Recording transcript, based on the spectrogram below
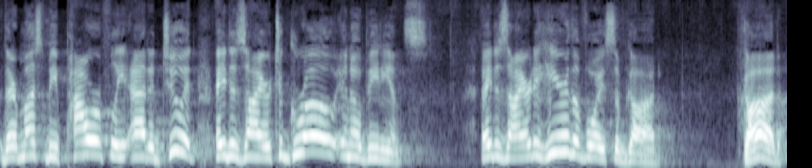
There must be powerfully added to it a desire to grow in obedience. a desire to hear the voice of God. God,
